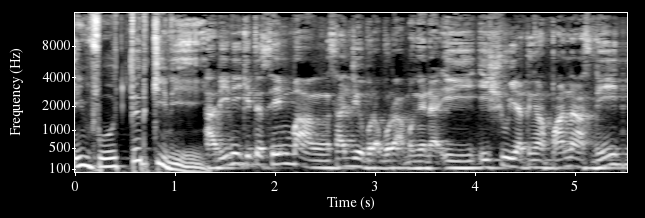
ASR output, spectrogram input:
info terkini. Hari ini kita sembang saja borak-borak mengenai isu yang tengah panas ni.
